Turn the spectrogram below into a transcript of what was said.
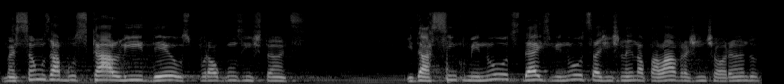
começamos a buscar ali Deus por alguns instantes, e dá cinco minutos, dez minutos, a gente lendo a palavra, a gente orando,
